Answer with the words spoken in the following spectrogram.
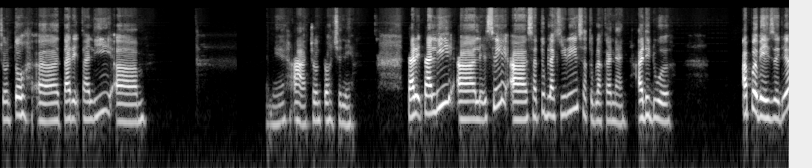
Contoh uh, tarik tali. Um, ni, ah, contoh macam ni. Tarik tali uh, let's say uh, satu belah kiri satu belah kanan. Ada dua. Apa beza dia?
